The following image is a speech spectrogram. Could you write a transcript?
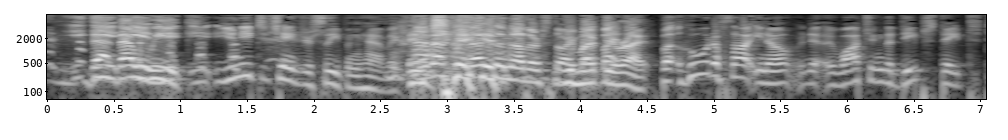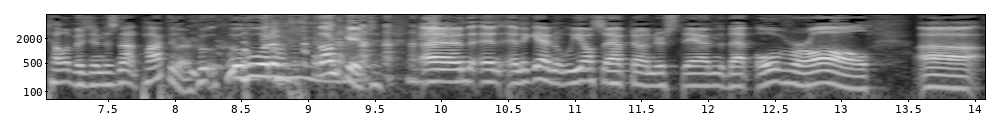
yeah. That- that Ian, week- you, you need to change your sleeping habits. that's, that's another story. You might but, be right. But who would have thought? You know, watching the deep state television is not popular. Who who would have thunk it? And and and again, we also have to understand that overall. Uh,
